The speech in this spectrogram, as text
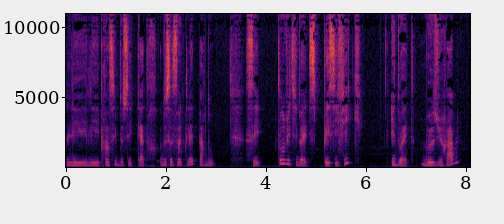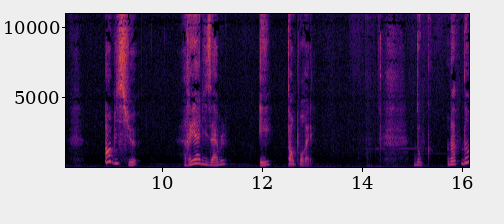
les, les principes de ces quatre, de ces cinq lettres, pardon. C'est ton objectif doit être spécifique, il doit être mesurable, ambitieux, réalisable et temporel. Donc maintenant,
